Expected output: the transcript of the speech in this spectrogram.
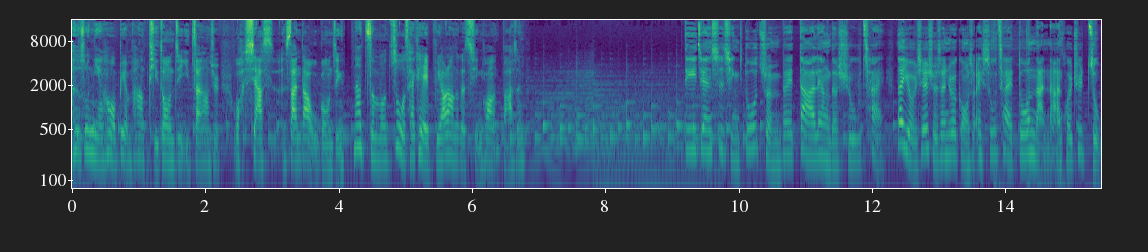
大就说年后变胖，体重计一站上去，哇，吓死人，三到五公斤。那怎么做才可以不要让这个情况发生？第一件事情，多准备大量的蔬菜。那有些学生就会跟我说：“哎、欸，蔬菜多难啊，回去煮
